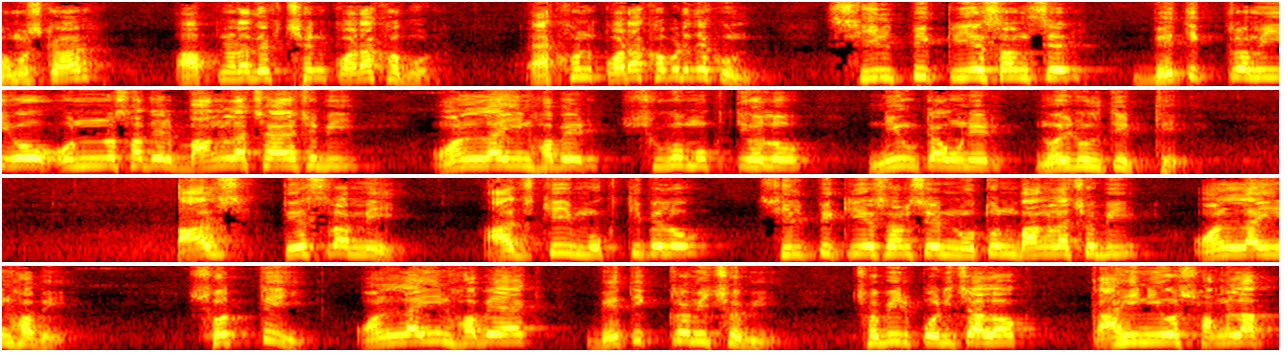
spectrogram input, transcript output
নমস্কার, আপনারা দেখছেন কড়া খবর। এখন কড়া খবরে দেখুন, শিল্পী ক্রিয়েশনসের ব্যতিক্রমী ও অন্য স্বাদের বাংলা ছায়াছবি অনলাইন হবের শুভ মুক্তি হল নিউ টাউনের নৈরুল তীর্থে। আজ তেসরা মে, আজকেই মুক্তি পেল শিল্পী ক্রিয়েশনসের নতুন বাংলা ছবি অনলাইন হবে। সত্যিই, অনলাইন হবে এক ব্যতিক্রমী ছবি। ছবির পরিচালক, কাহিনী ও সংলাপ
